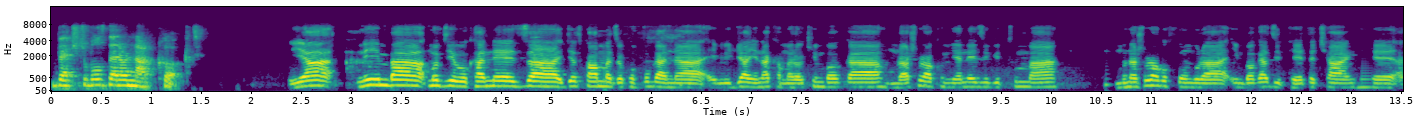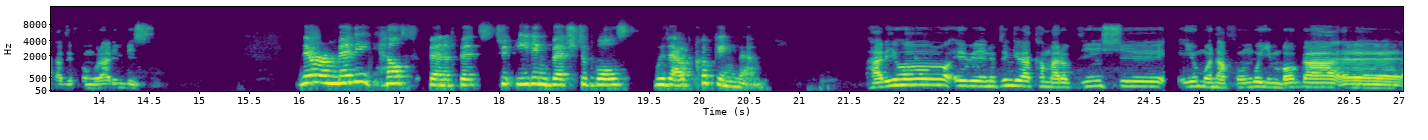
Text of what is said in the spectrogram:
vegetables that are not cooked. ya nimba mubyibuka neza ibyo twamaze kuvugana ibijyanye n'akamaro k'imboga murashobora kumenya neza igituma umuntu ashobora gufungura imboga zitetse cyangwa akazifungura ari mbisi There are many health benefits to eating vegetables without cooking them. hariho ibintu by'ingirakamaro byinshi iyo umuntu afunguye imboga eh,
